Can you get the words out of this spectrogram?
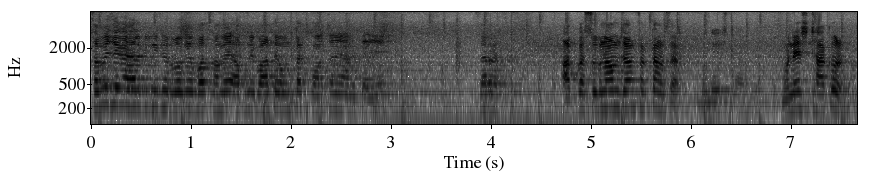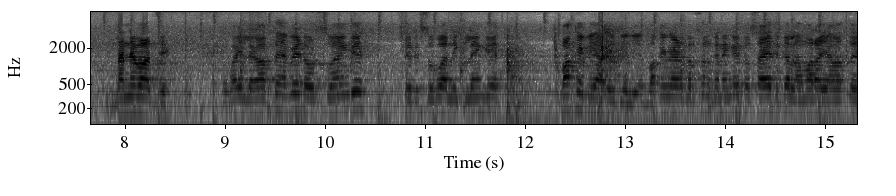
सभी जगह हेल्पिंग नेचर लोग हैं बस हमें अपनी बातें उन तक पहुँचाने आनी चाहिए। सर आपका शुभ नाम जान सकता हूँ सर? मुनेश ठाकुर। मुनेश ठाकुर धन्यवाद जी। तो भाई लगाते हैं बेड और सोएँगे फिर सुबह निकलेंगे। बांके बिहारी के लिए। बांके बिहारी दर्शन करेंगे तो शायद कल हमारा यहाँ से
